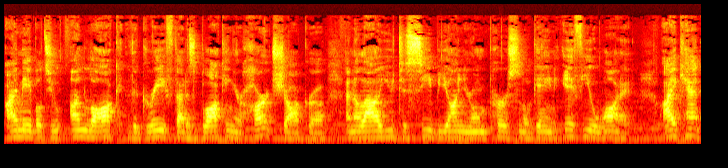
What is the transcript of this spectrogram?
I'm able to unlock the grief that is blocking your heart chakra and allow you to see beyond your own personal gain if you want it. I can't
